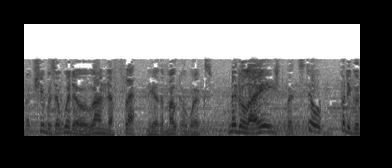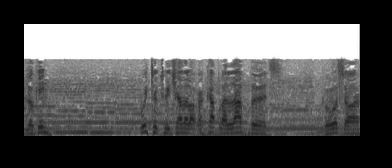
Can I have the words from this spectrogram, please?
But she was a widow who owned a flat near the motor works. Middle aged, but still pretty good looking. We took to each other like a couple of lovebirds. Of course, I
